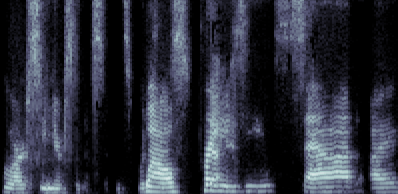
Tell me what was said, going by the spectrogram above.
who are senior citizens. wow. crazy, sad. I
